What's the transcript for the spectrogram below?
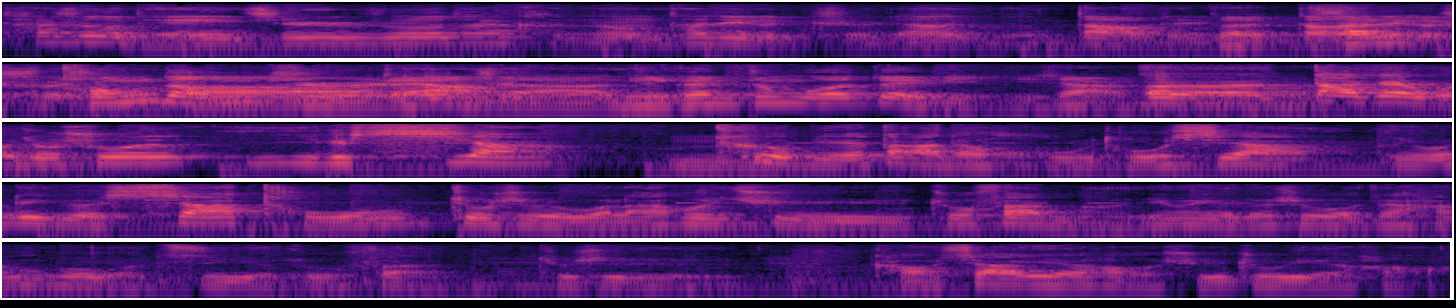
他说的便宜，其实说他可能他这个质量已经到这个对，到他这个水平同等质量的，你跟中国对比一下。呃，大概我就说一个虾，嗯特别大的虎头虾，有那个虾头，就是我来回去做饭嘛，因为有的时候我在韩国我自己也做饭，就是烤虾也好，水煮也好，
